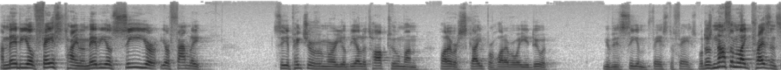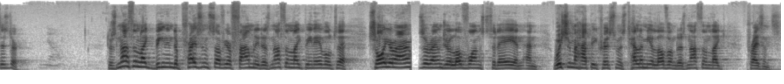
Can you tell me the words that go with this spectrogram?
and maybe you'll FaceTime and maybe you'll see your, your family, see a picture of them, or you'll be able to talk to them on whatever Skype or whatever way you do it. You'll be see them face to face. But there's nothing like presence, is there? No. There's nothing like being in the presence of your family. There's nothing like being able to Throw your arms around your loved ones today and, and wish them a happy Christmas. Tell them you love them. There's nothing like presents.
